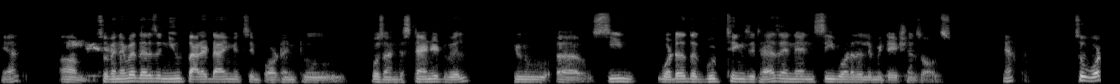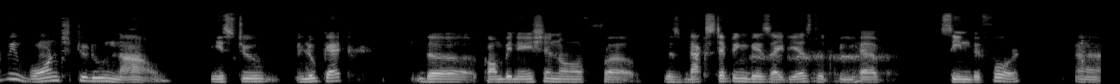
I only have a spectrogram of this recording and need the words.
Yeah. Um, so whenever there is a new paradigm it's important to course understand it well to uh, see what are the good things it has and then see what are the limitations also. Yeah so what we want to do now is to look at the combination of uh, this backstepping based ideas that we have seen before uh,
